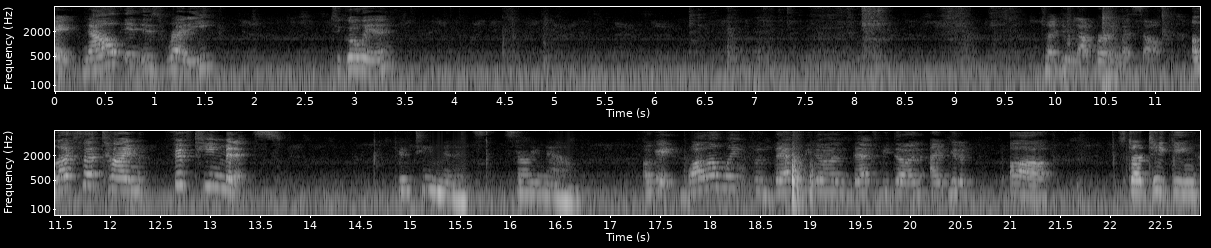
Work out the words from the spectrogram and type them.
Okay, now it is ready to go in. I'm Trying to do without burning myself. Alexa, time 15 minutes. 15 minutes, starting now. Okay, while I'm waiting for that to be done, that to be done, I'm gonna uh, start taking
